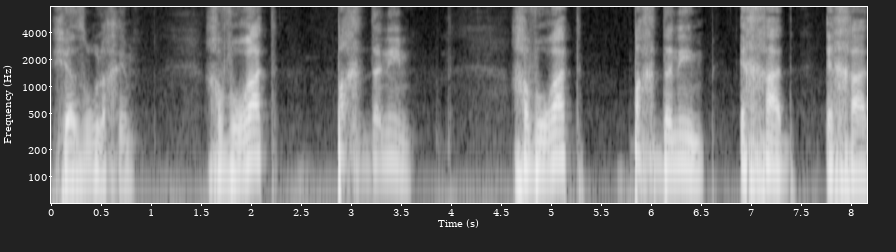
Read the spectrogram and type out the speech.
שיעזרו לכם. חבורת פחדנים. חבורת פחדנים. אחד-אחד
